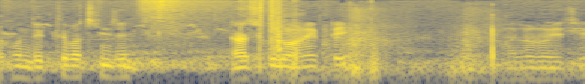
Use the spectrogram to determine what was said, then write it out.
এখন দেখতে পাচ্ছেন যে গাছগুলো অনেকটাই ভালো রয়েছে।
